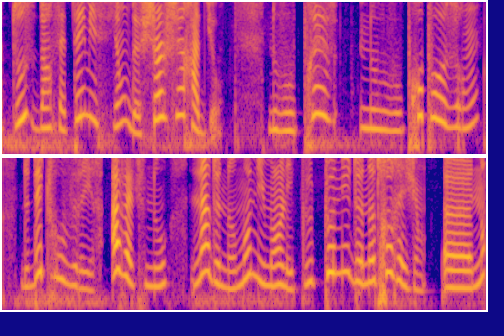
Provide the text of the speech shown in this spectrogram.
À tous dans cette émission de Chercher Radio. Nous vous, nous vous proposerons de découvrir avec nous l'un de nos monuments les plus connus de notre région. Euh, non,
